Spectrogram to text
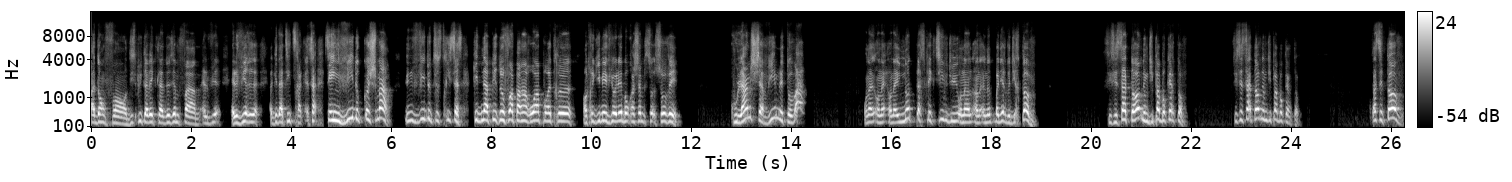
pas d'enfant, dispute avec la deuxième femme, elle, elle vire C'est une vie de cauchemar une vie de tristesse, kidnappé deux fois par un roi pour être, euh, entre guillemets, violé, bon Hachem sauvé. Kulam Shavim le Tova. On a, on, a, on a, une autre perspective, du, on a, une autre manière de dire Tov. Si c'est ça Tov, ne me dis pas Boker Tov. Si c'est ça Tov, ne me dis pas Boker Tov. Ça c'est Tov.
